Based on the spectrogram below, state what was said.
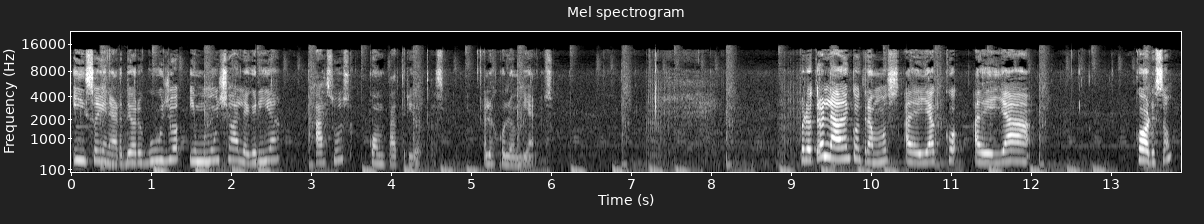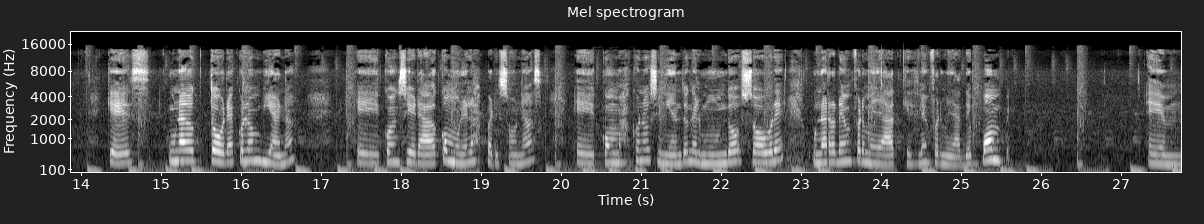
hizo llenar de orgullo y mucha alegría a sus compatriotas, a los colombianos. Por otro lado encontramos a ella, a Corso, que es una doctora colombiana eh, considerada como una de las personas eh, con más conocimiento en el mundo sobre una rara enfermedad que es la enfermedad de Pompe. Em,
